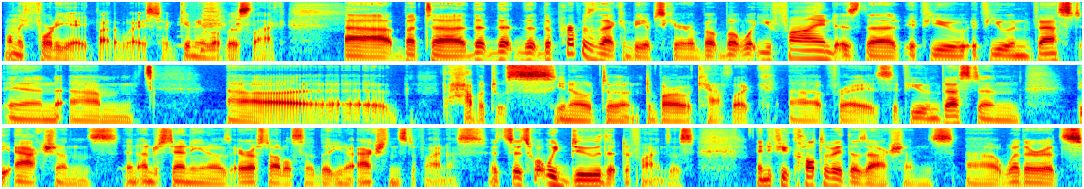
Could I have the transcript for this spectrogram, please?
I'm only 48 by the way so give me a little bit of slack. Uh, but uh, the, the the the purpose of that can be obscure but but what you find is that if you if you invest in um, uh, habitus, you know, to, to borrow a Catholic uh, phrase. If you invest in the actions and understanding, you know, as Aristotle said, that, you know, actions define us. It's, it's what we do that defines us. And if you cultivate those actions, uh, whether it's,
